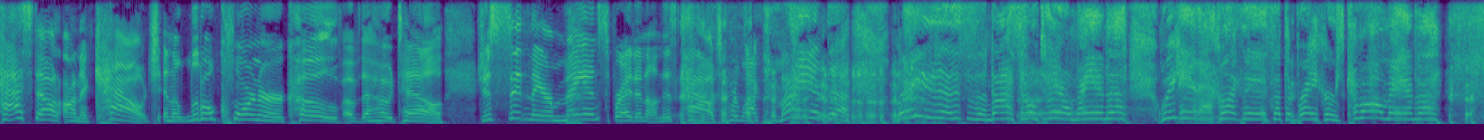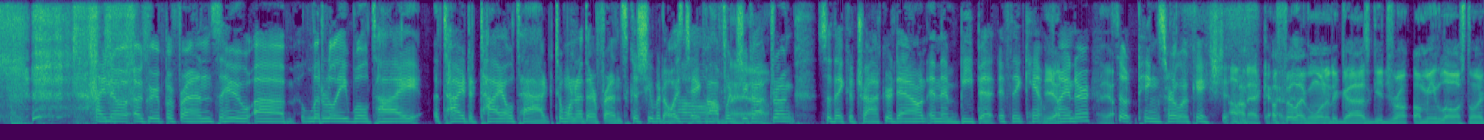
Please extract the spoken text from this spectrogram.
passed out on a couch in a little corner cove of the hotel, just sitting there, man spreading on this couch. And we're like, Manda, Manda, this is a nice hotel, Manda. We can't act like this at the breakers. Come on, Manda. I know a group of friends who um, literally will tie tied a tile tag to one of their friends because she would always take off when she got drunk, so they could track her down and then beep it if they can't Yep. find her. Yep. So it pings her location. I'm that guy. I feel like one of the guys get drunk, I mean, lost on a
